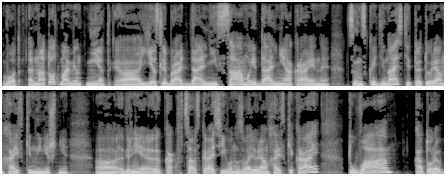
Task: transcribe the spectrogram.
Вот. На тот момент нет. А, если брать дальние, самые дальние окраины Цинской династии, то это Урянхайский нынешний, а, вернее, как в царской России его называли, Урянхайский край, Тува, которая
